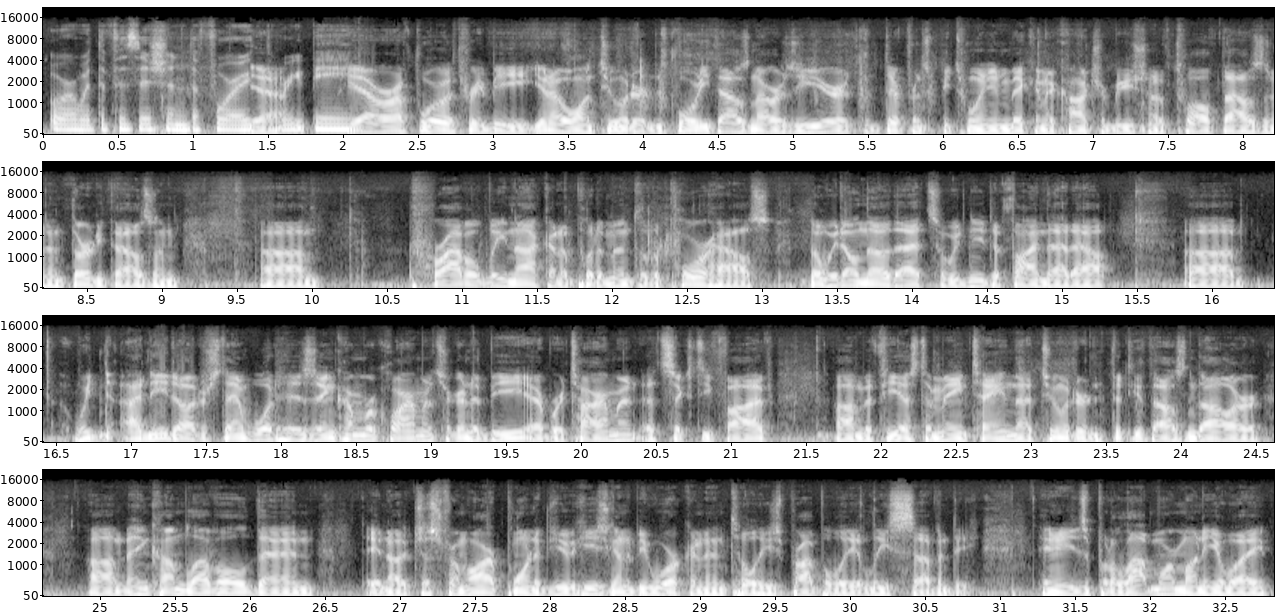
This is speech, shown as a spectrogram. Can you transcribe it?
or with the physician, the 403B. yeah, or a 403b. You know, on two hundred and forty thousand dollars a year, it's the difference between making a contribution of twelve thousand and thirty thousand. Um, probably not going to put him into the poorhouse, but we don't know that, so we need to find that out. Uh, we, I need to understand what his income requirements are going to be at retirement at 65. Um, if he has to maintain that $250,000 um, income level, then you know, just from our point of view, he's going to be working until he's probably at least 70. He needs to put a lot more money away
